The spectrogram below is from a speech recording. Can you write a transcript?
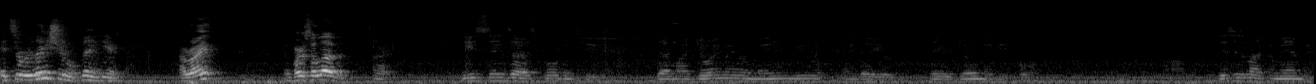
it's a relational thing here. All right? In verse 11. All right. These things I have spoken to you, that my joy may remain in you, and that your, that your joy may be full. This is my commandment,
